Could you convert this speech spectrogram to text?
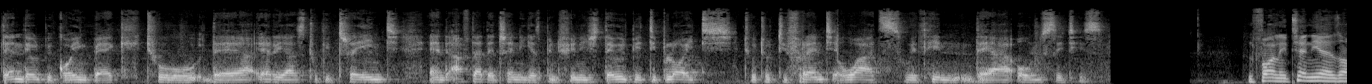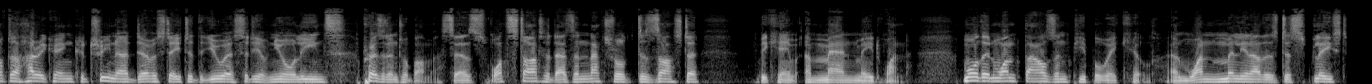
Then they will be going back to their areas to be trained. And after the training has been finished, they will be deployed to, to different wards within their own cities. And finally, 10 years after Hurricane Katrina devastated the U.S. city of New Orleans, President Obama says what started as a natural disaster became a man made one. More than 1,000 people were killed and 1 million others displaced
